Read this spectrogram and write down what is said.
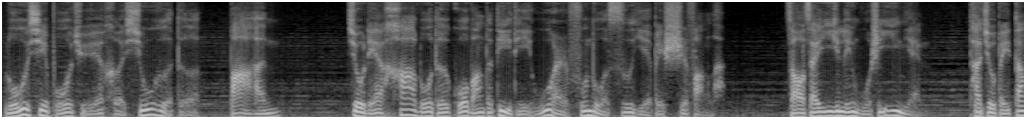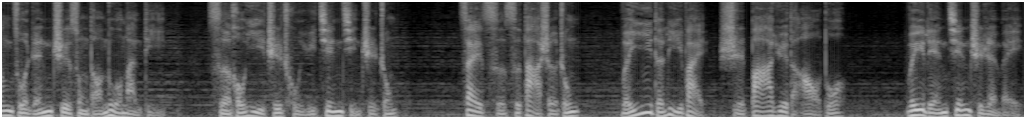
罗歇伯爵和休厄德·巴恩，就连哈罗德国王的弟弟乌尔夫诺斯也被释放了。早在一零五十一年。他就被当作人质送到诺曼底，此后一直处于监禁之中。在此次大赦中，唯一的例外是八月的奥多。威廉坚持认为，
